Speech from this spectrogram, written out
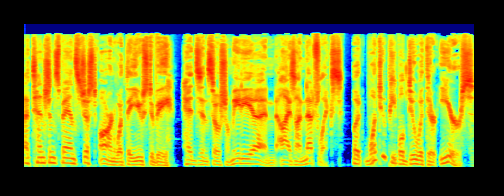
Attention spans just aren't what they used to be. Heads in social media and eyes on Netflix. But what do people do with their ears?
